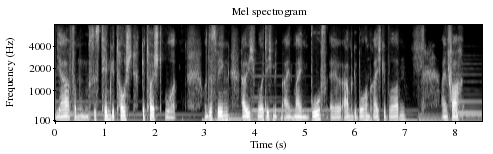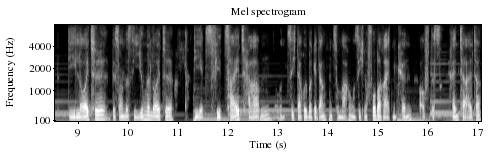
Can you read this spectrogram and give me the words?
ja vom System getauscht, getäuscht wurden. Und deswegen habe ich, wollte ich mit mein, meinem Buch äh, Arm geboren, reich geworden, einfach die Leute, besonders die junge Leute, die jetzt viel Zeit haben und sich darüber Gedanken zu machen und sich noch vorbereiten können auf das Rentealter,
